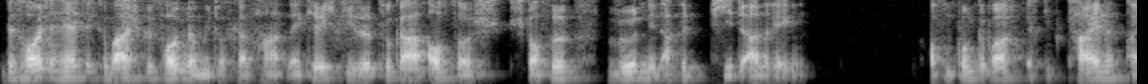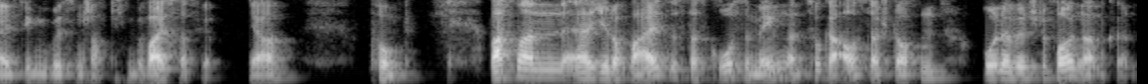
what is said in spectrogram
bis heute hält sich zum Beispiel folgender Mythos ganz hartnäckig: Diese Zuckeraustauschstoffe würden den Appetit anregen. Auf den Punkt gebracht, es gibt keinen einzigen wissenschaftlichen Beweis dafür. Ja, Punkt. Was man äh, jedoch weiß, ist, dass große Mengen an Zuckeraustauschstoffen unerwünschte Folgen haben können.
